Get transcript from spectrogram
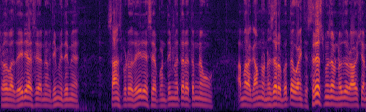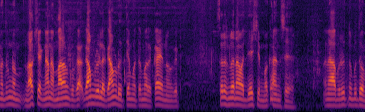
ઢળવા જઈ રહ્યા છે અને ધીમે ધીમે સાંજ પડવા જઈ રહ્યા છે. પણ ધીમે અત્યારે તમને હું અમારા ગામનો નજારો બતાવો. અહીંથી સરસ મજાનો નજારો આવશે અને તમને લાગશે કે નાના મારા ગામડું એટલે ગામડું તેમાં તમારે કાંઈ ન ઘટે. સરસ મજાના દેશી મકાન છે. અને આ રીતનું બધું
